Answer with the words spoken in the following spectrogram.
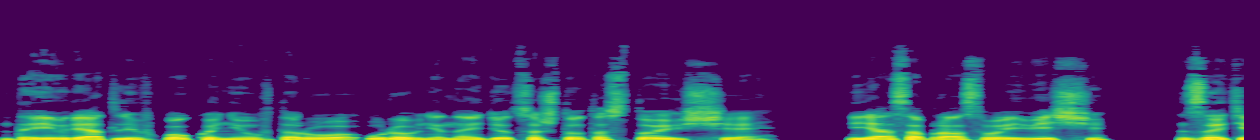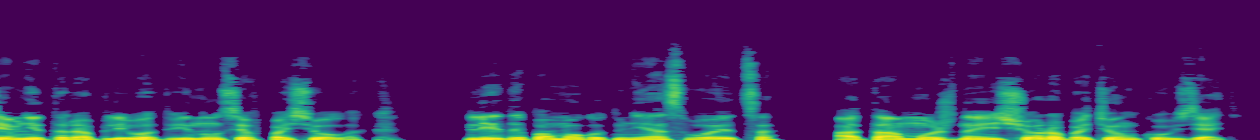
да и вряд ли в коконе у второго уровня найдется что-то стоящее. Я собрал свои вещи, затем неторопливо двинулся в поселок. Лиды помогут мне освоиться, а там можно еще работенку взять.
